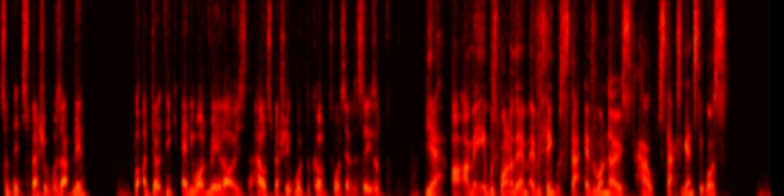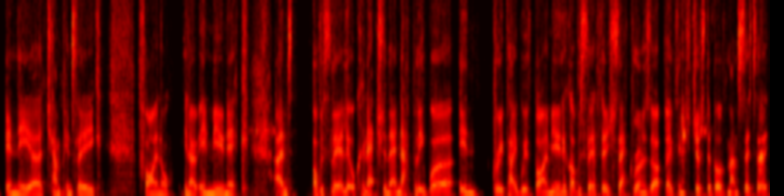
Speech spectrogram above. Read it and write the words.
something special was happening but I don't think anyone realised how special it would become towards the end of the season. Yeah, I, I mean, it was one of them. Everything was stacked. Everyone knows how stacked against it was in the uh, Champions League final. You know, in Munich, and obviously a little connection there. Napoli were in Group A with Bayern Munich. Obviously, they finished second runners up. They finished just above Man City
